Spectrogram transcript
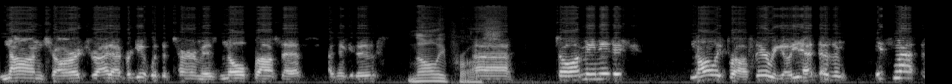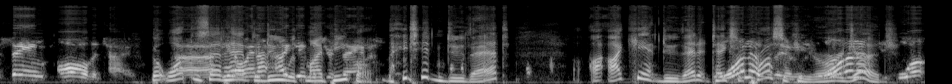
non-charged, right? I forget what the term is, null process, I think it is. Nolle pros. Uh, so I mean, it is nolly prof. There we go. Yeah, it doesn't. It's not the same all the time. but what does uh, that you know, have to do I with get my people? saying. They didn't do that. I, I can't do that. It takes one a prosecutor them, or a judge. One,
